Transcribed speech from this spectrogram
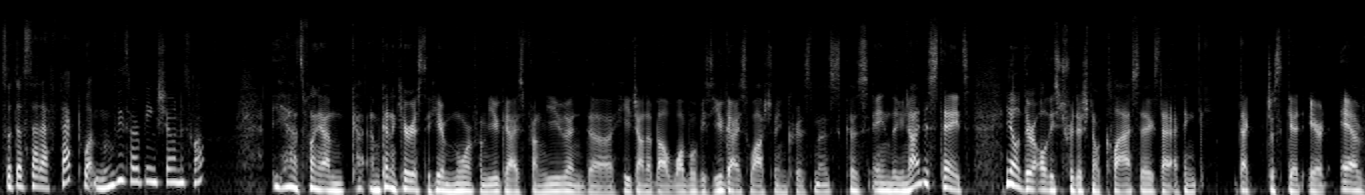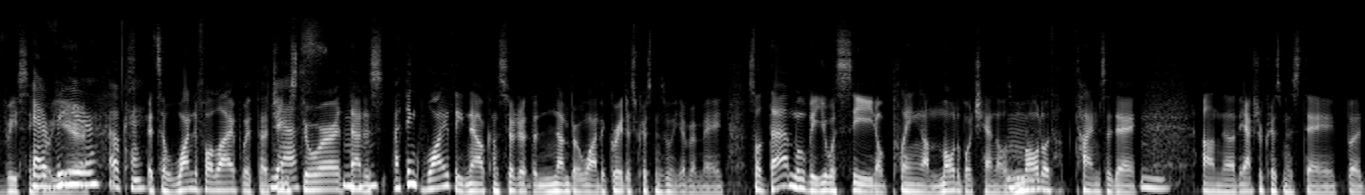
So does that affect what movies are being shown as well? Yeah, it's funny. I'm I'm kind of curious to hear more from you guys, from you and uh, Heejun, about what movies you guys watch during Christmas. Because in the United States, you know, there are all these traditional classics that I think that just get aired every single Every year? Okay. It's a Wonderful Life with uh, James Yes. Mm-hmm. Stewart. That is, I think, widely now considered the number one, the greatest Christmas movie ever made. So that movie you will see, you know, playing on multiple channels, Mm. multiple times a day on uh, the actual Christmas day. But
